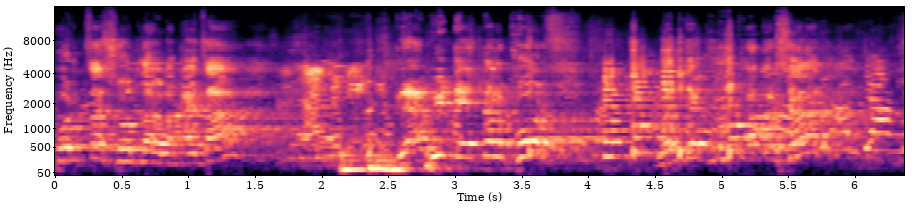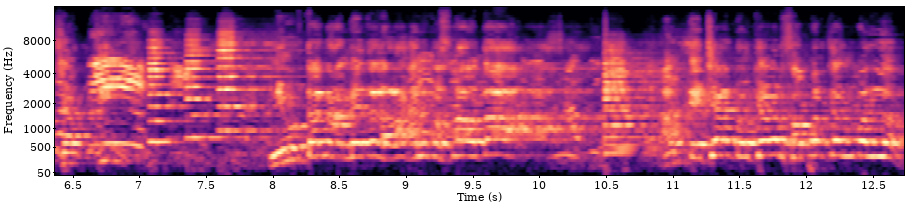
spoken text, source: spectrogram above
फोर्सचा शोध लावला. कायचा? ग्रॅव्हिटेशनल फोर्स म्हणजे गुरुत्वाकर्षण शक्ती. न्यूटन आंब्याच्या झाडाखाली बसला होता. आणि त्याच्या डोक्यावर सफरचंद पडलं.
